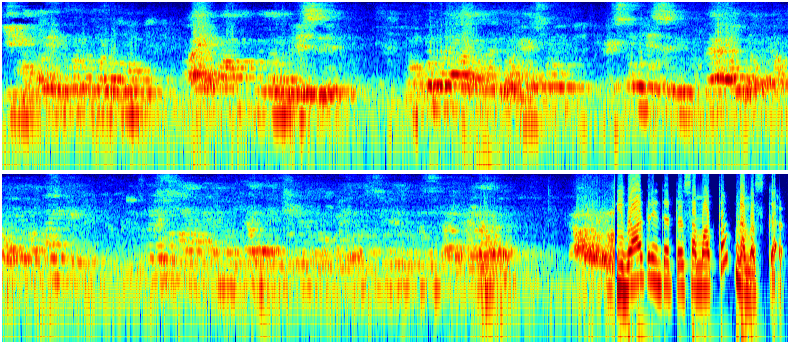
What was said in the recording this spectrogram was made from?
ఈ మొత్తం ఎందుకు పడుతున్నాం ఆయన పాపం వేస్తే చేసే తయారు మొత్తానికి ఇంతటితో సమాప్తం. నమస్కారం.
